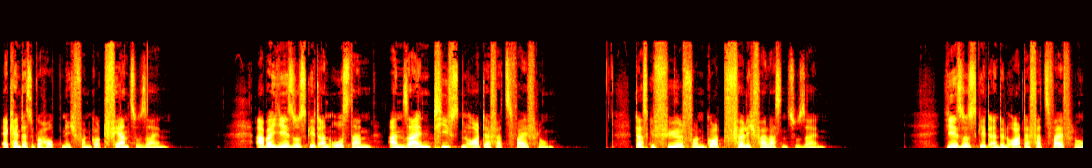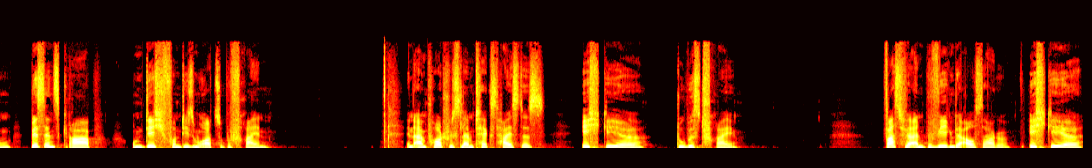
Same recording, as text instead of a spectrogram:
Er kennt das überhaupt nicht, von Gott fern zu sein. Aber Jesus geht an Ostern an seinen tiefsten Ort der Verzweiflung. Das Gefühl, von Gott völlig verlassen zu sein. Jesus geht an den Ort der Verzweiflung bis ins Grab, um dich von diesem Ort zu befreien. In einem Poetry Slam Text heißt es, ich gehe, du bist frei. Was für eine bewegende Aussage. Ich gehe,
